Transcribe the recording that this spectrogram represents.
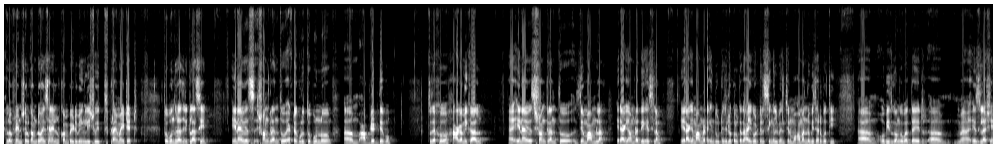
Hello friends welcome to my channel competitive English with primary TET তো বন্ধুরা, আজকের ক্লাসে এনআইএস সংক্রান্ত একটা গুরুত্বপূর্ণ আপডেট দেব। তো দেখো, আগামীকাল এনআইএস সংক্রান্ত যে মামলা, এর আগে আমরা দেখেছিলাম। এর আগে মামলাটা কিন্তু উঠেছিল কলকাতা হাইকোর্টের সিঙ্গেল বেঞ্চের মহামান্য বিচারপতি অভিত গঙ্গোপাধ্যায়ের এজলাসে।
